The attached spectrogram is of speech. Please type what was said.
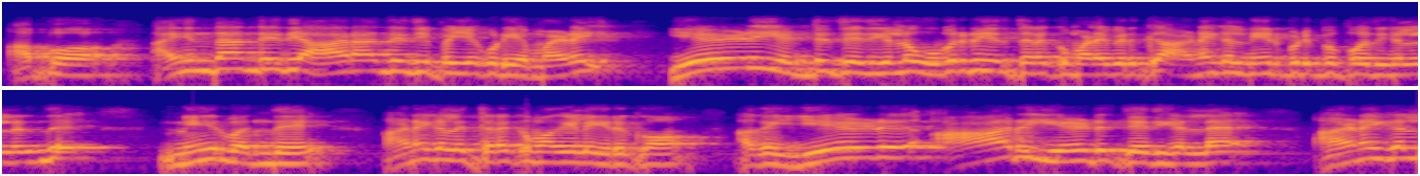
அப்போ ஐந்தாம் தேதி ஆறாம் தேதி பெய்யக்கூடிய மழை ஏழு எட்டு தேதிகளில் உபரிநீர் திறக்கும் அளவிற்கு அணைகள் நீர்பிடிப்பு பகுதிகளிலிருந்து நீர் வந்து அணைகளை திறக்கும் வகையில் இருக்கும். ஆக ஏழு ஆறு ஏழு தேதிகளில் அணைகள்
